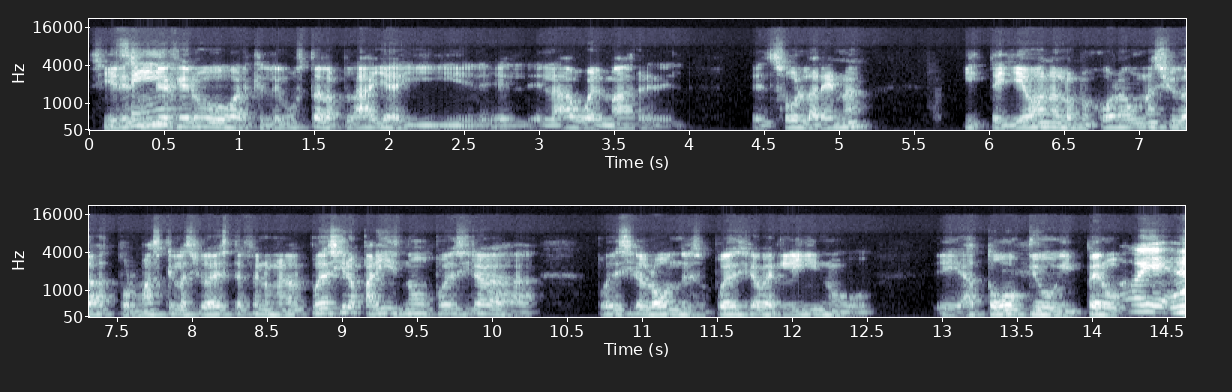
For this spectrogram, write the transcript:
si eres un viajero al que le gusta la playa y el, el- el agua, el mar, el, el sol, la arena, y te llevan a lo mejor a una ciudad, por más que la ciudad esté fenomenal, puedes ir a París, ¿no? Puedes ir a, puedes ir a Londres o puedes ir a Berlín o eh, a Tokio, y, pero... Oye, uy,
